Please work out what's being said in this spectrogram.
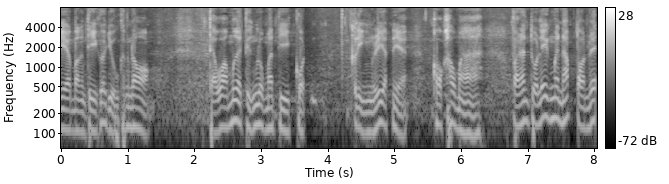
เนี่ยบางทีก็อยู่ข้างนอก แต่ว่าเมื่อถึงลงมติกด กลิ่งเรียกเนี่ยก็เข้ามา เพราะฉะนั้นตัวเลขเมื่อนับตอนแร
